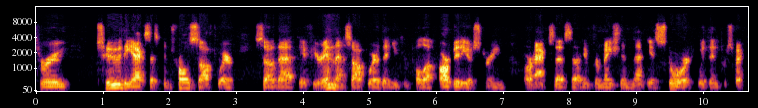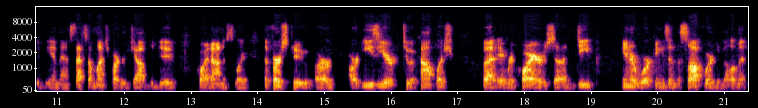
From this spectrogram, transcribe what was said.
through to the access control software so that if you're in that software, then you can pull up our video stream or access uh, information that is stored within Perspective VMS. That's a much harder job to do, quite honestly. The first two are, are easier to accomplish, but it requires uh, deep inner workings in the software development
